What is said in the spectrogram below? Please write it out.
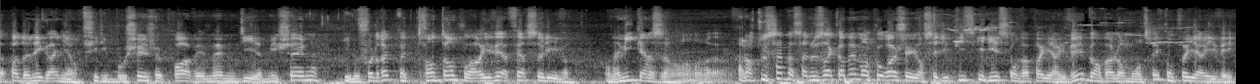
a pas donné gagnant. Philippe Boucher, je crois, avait même dit à Michel, il nous faudrait près de 30 ans pour arriver à faire ce livre. On a mis 15 ans. Alors tout ça, bah, ça nous a quand même encouragés. On s'est dit, puisqu'ils disent qu'on va pas y arriver, ben, on va leur montrer qu'on peut y arriver.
